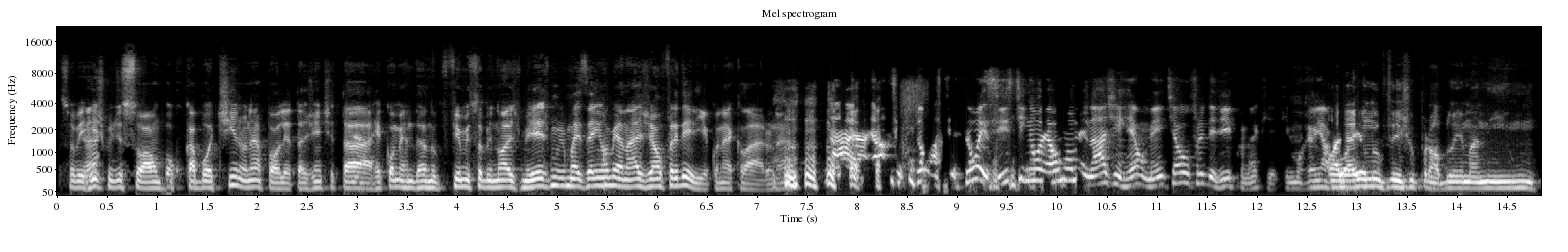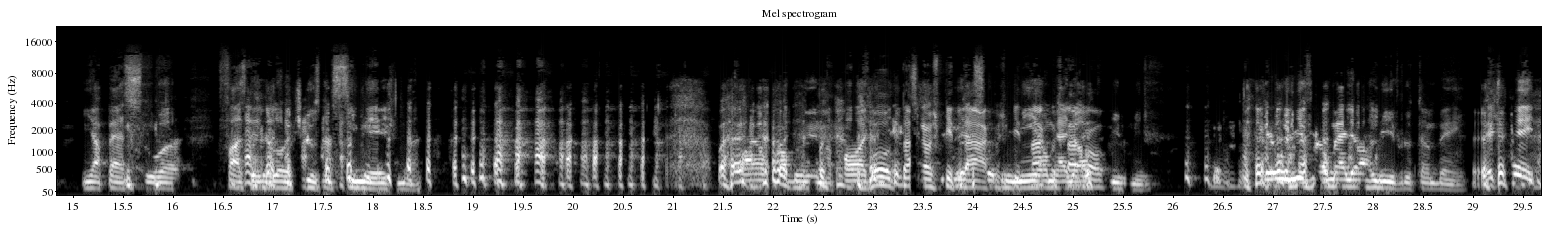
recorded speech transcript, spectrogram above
sob é? risco de soar um pouco cabotino, né, Pauleta? A gente está é. recomendando filmes sobre nós mesmos, mas é em homenagem ao Frederico, né? Claro, né? Ah, a, sessão, a sessão existe e não é uma homenagem realmente ao Frederico, né? Que, que morreu em Olha, eu não vejo problema nenhum em a pessoa fazer elogios a si mesma. Qual é o problema? Pode. Voltar aos pitacos. Mim é o melhor tá filme. Meu livro é o melhor livro também. Respeito.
